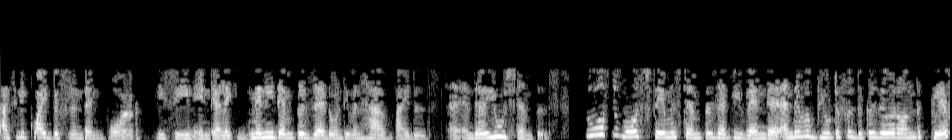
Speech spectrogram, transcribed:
actually quite different than what we see in India. Like many temples there don't even have idols and there are huge temples two of the most famous temples that we went there and they were beautiful because they were on the cliff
